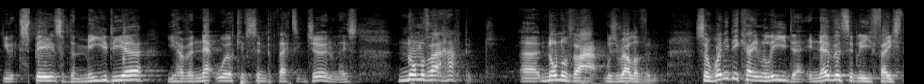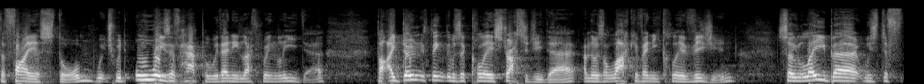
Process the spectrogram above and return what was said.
You experience of the media. You have a network of sympathetic journalists. None of that happened. Uh, none of that was relevant. So when he became leader, inevitably he faced the firestorm, which would always have happened with any left-wing leader. But I don't think there was a clear strategy there, and there was a lack of any clear vision. So Labour was, def-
